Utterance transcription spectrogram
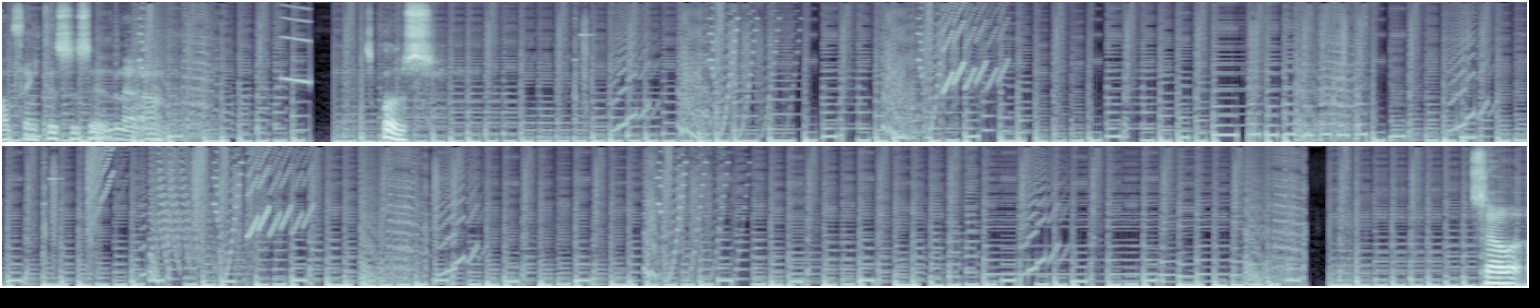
Don't think this is it, no. It's close. So,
